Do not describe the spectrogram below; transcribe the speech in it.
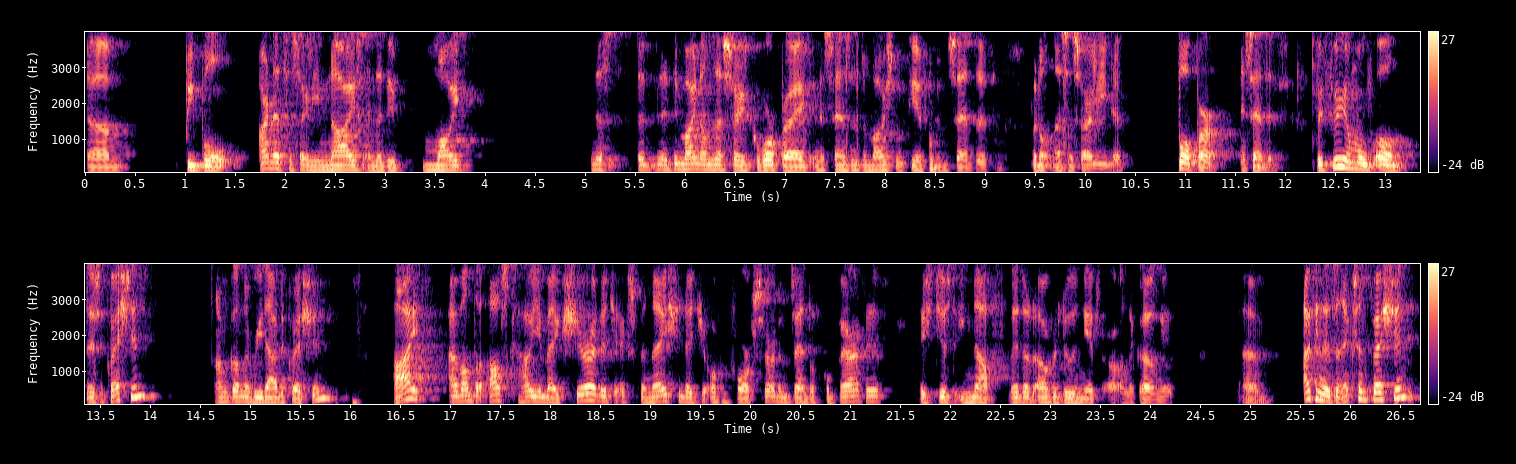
um, people are necessarily nice and that they might that they might not necessarily cooperate in the sense that the motion will give an incentive, but not necessarily the proper incentive. Before you move on, there's a question. I'm going to read out the question. Hi, I want to ask how you make sure that your explanation that you offer for a certain trend of comparative is just enough without overdoing it or undergoing it. Um, I think that's an excellent question.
